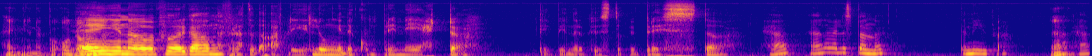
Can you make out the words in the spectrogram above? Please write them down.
Hengende på organet. hengende over på organet, for da blir lungene komprimert, og vi begynner å puste opp i brystet. Og ja, ja, det er veldig spennende. Det er mye bra. Ja. Ja.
